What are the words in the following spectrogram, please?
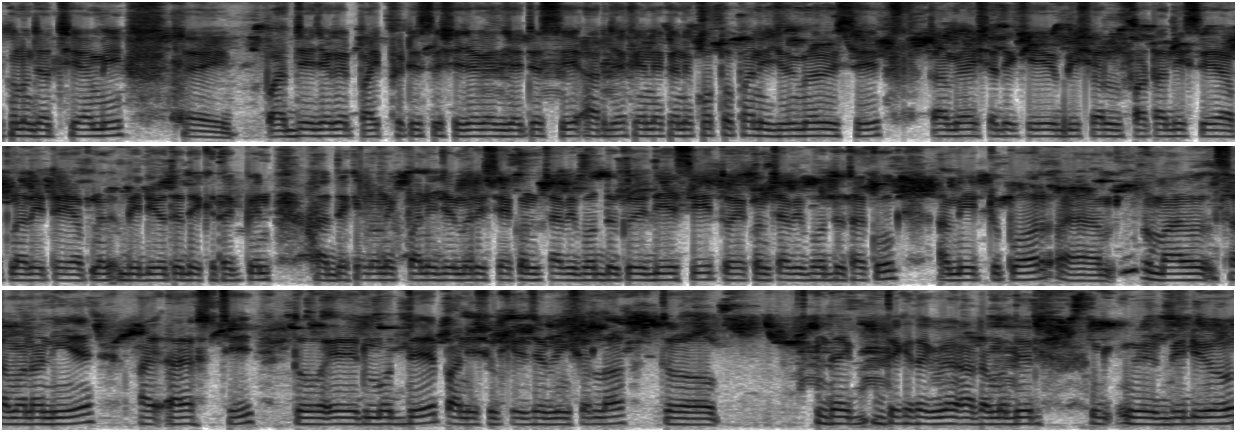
এখনও যাচ্ছি আমি, এই যে জায়গায় পাইপ ফেটেছে, সে জায়গায় যাইতেছি। আর দেখেন, এখানে কত পানি জমে রয়েছে। তা আমি এসে দেখি, বিশাল ফাটা দিছে। আপনার এটাই আপনার ভিডিওতে দেখে থাকবেন। আর দেখেন, অনেক পানি জমে রয়েছে। এখন চাবি বদ্ধ করে দিয়েছি। তো এখন চাবি বদ্ধ থাকুক। আমি একটু পর মাল, সামানা নিয়ে আসছি। তো এর মধ্যে পানি শুকিয়ে যাবে ইনশাল্লাহ। তো দেখ- থাকবেন আর আমাদের ভিডিও,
